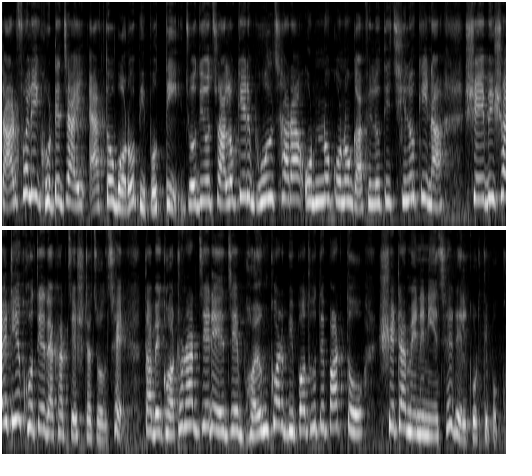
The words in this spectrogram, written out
তার ফলেই ঘটে যায় এত বড় বিপত্তি। যদিও চালকের ভুল ছাড়া অন্য কোনো গাফিলতি ছিল কি না, সেই বিষয়টিও খতিয়ে দেখার চেষ্টা চলছে। তবে ঘটনার জেরে যে ভয়ঙ্কর বিপদ হতে পারত সেটা মেনে নিয়েছে রেল কর্তৃপক্ষ।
